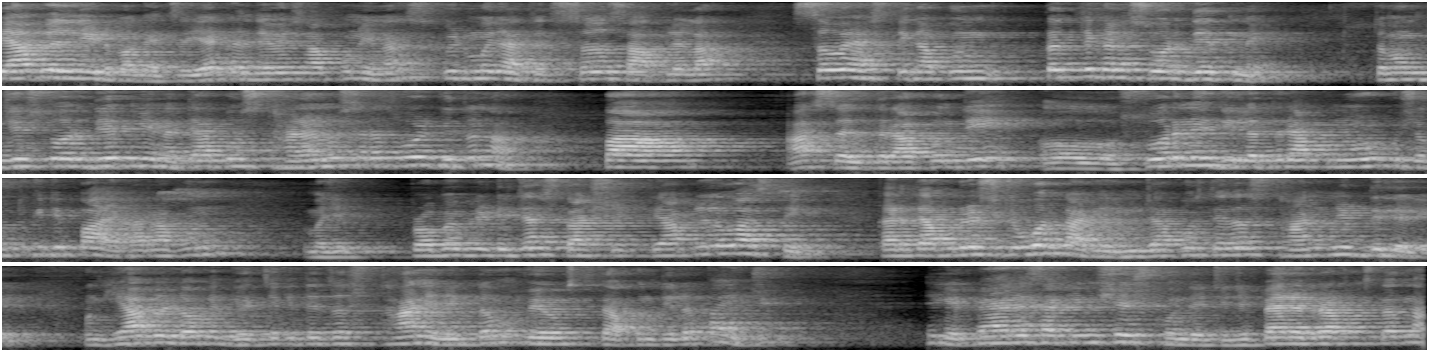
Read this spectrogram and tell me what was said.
ते आपल्याला नीट बघायचं. एखाद्या वेळेस आपण आहे ना स्पीडमध्ये आता सहसा आपल्याला सवय असते की आपण प्रत्येकाला स्वर देत नाही. तर मग जे स्वर देत नाही ना ते आपण स्थानानुसारच ओळखतो ना. पा असेल तर आपण ते स्वर नाही दिलं तरी आपण ओळखू शकतो की ते पा आहे. कारण आपण म्हणजे प्रॉबेबिलिटी जास्त असते ते आपल्याला वाचते. कारण ते आपण रेषेच्या वर काढलेलं म्हणजे आपण त्याचं स्थान नीट दिलेले मग हे आपल्या डोक्यात घ्यायचं की त्याचं स्थान आहे एकदम व्यवस्थित आपण दिलं पाहिजे. ठीक आहे पॅरेसाठी विशेष कोण द्यायचे. जे पॅरेग्राफ असतात ना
